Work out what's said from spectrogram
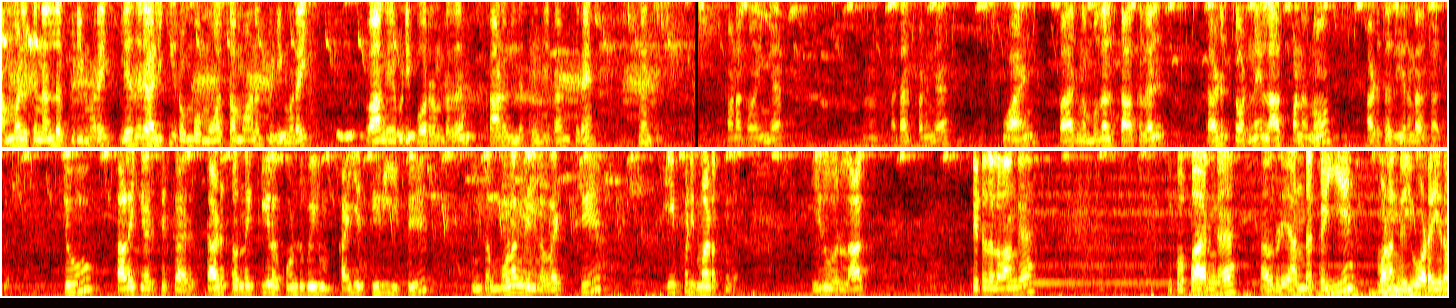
நம்மளுக்கு நல்ல பிடிமுறை. எதிராளிக்கு ரொம்ப மோசமான பிடிமுறை. வாங்க எப்படி போடுறோன்றதை காணொலியில் செஞ்சு காமிக்கிறேன். நன்றி. வணக்கம் வைங்க. அட்டாக் பண்ணுங்கள் ஒன் பாருங்கள் முதல் தாக்குதல். தடுத்த உடனே லாக் பண்ணணும். அடுத்தது இரண்டாவது தாக்குதல். டூ தலைக்கு அடிச்சிருக்காரு. தடுத்த உடனே கீழே கொண்டு போய் கையை திரியிட்டு இந்த முழங்கையில் வச்சு இப்படி மடக்குங்க. இது ஒரு லாக் கிட்டத்தில் வாங்க. இப்போ பாருங்க அவருடைய அந்த கை முழங்கை உடையிற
